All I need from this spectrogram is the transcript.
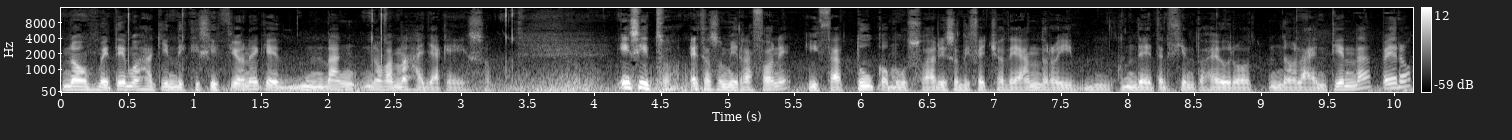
nos metemos aquí en disquisiciones que no van más allá que eso. Insisto, estas son mis razones. Quizás tú, como usuario satisfecho de Android de 300 euros, no las entiendas, pero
